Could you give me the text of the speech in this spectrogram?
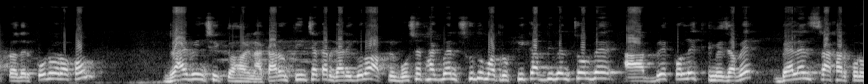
আপনাদের কোনো রকম ড্রাইভিং শিখতে হয় না। কারণ তিন চাকার গাড়িগুলো আপনি বসে থাকবেন, শুধুমাত্র পিক দিবেন, চলবে, আর ব্রেক করলেই থেমে যাবে। ব্যালেন্স রাখার কোনো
